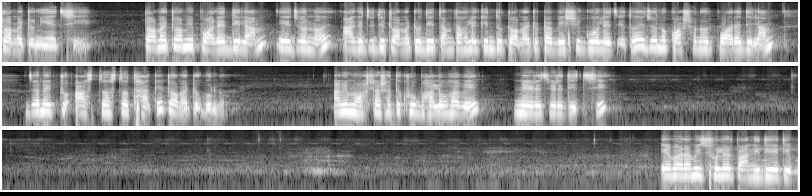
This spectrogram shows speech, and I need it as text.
টমেটো নিয়েছি। টমেটো আমি পরে দিলাম এই জন্যই আগে যদি টমেটো দিতাম তাহলে কিন্তু টমেটোটা বেশি গলে যেত এই জন্য কষানোর পরে দিলাম, যেন একটু আস্তে আস্তে থাকে টমেটোগুলো। আমি মশলার সাথে খুব ভালোভাবে নেড়ে চেড়ে দিচ্ছি। এবার আমি ঝোলের পানি দিয়ে দিব।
